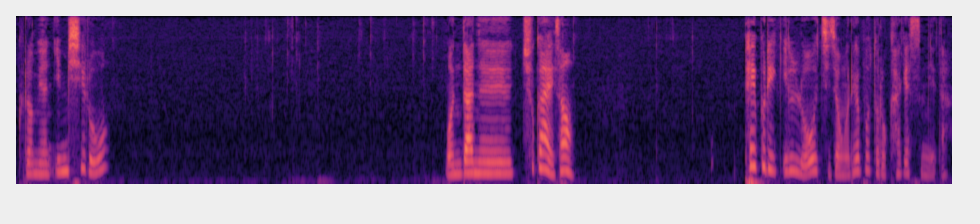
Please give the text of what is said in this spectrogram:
그러면 임시로 원단을 추가해서 패브릭 1로 지정을 해보도록 하겠습니다.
